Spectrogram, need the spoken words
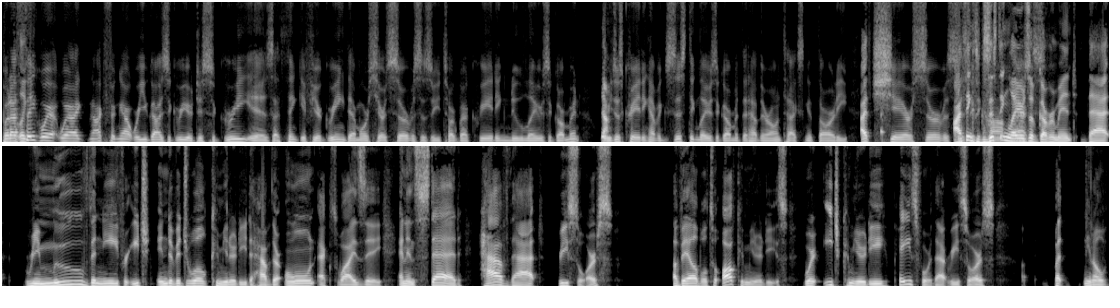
But I like- think where where I not figuring out where you guys agree or disagree is I think if you're agreeing to have more shared services, are you talking about creating new layers of government, or No. are you just creating have existing layers of government that have their own taxing authority, I- share services? I think it's existing layers of government that remove the need for each individual community to have their own XYZ and instead have that resource available to all communities where each community pays for that resource but you know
